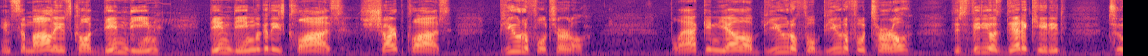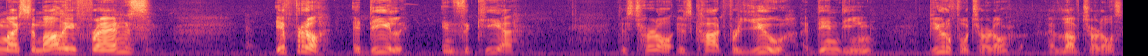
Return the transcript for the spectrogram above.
In Somali, it's called dindin. Ding ding, look at these claws. Sharp claws. Beautiful turtle. Black and yellow, beautiful, beautiful turtle. This video is dedicated to my Somali friends, Ifro, Adil, and Zakia. This turtle is caught for you, a. Beautiful turtle. I love turtles.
